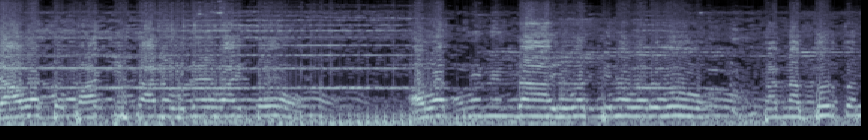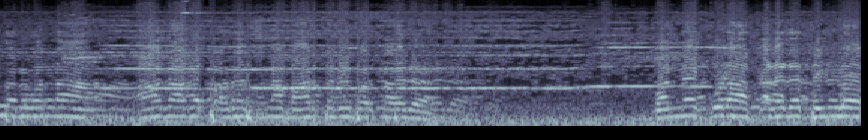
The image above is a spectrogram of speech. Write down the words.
ಯಾವತ್ತು ಪಾಕಿಸ್ತಾನ ಉದಯವಾಯಿತು ಅವತ್ತಿನಿಂದ ಇವತ್ತಿನವರೆಗೂ ತನ್ನ ಧೂರ್ತತನವನ್ನ ಆಗಾಗ ಪ್ರದರ್ಶನ ಮಾಡ್ತಾನೆ ಬರ್ತಾ ಇದೆ. ಮೊನ್ನೆ ಕೂಡ ಕಳೆದ ತಿಂಗಳು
